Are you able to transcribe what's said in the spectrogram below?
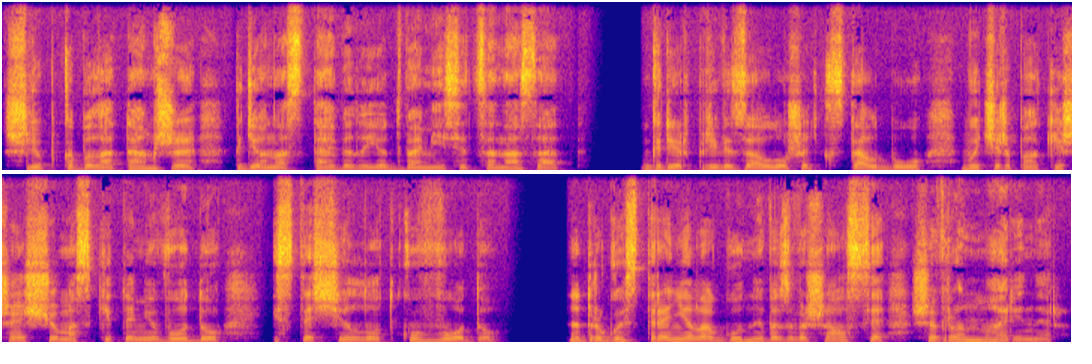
Шлюпка была там же, где он оставил ее два месяца назад. Грир привязал лошадь к столбу, вычерпал кишащую москитами воду и стащил лодку в воду. На другой стороне лагуны возвышался шеврон Маринер,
